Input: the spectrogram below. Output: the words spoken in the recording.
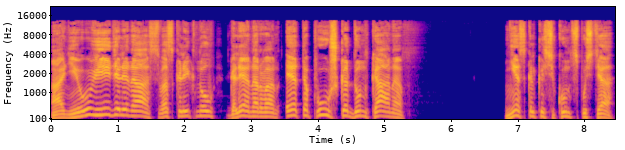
«Они увидели нас!» — воскликнул Гленарван. «Это пушка Дункана!» Несколько секунд спустя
